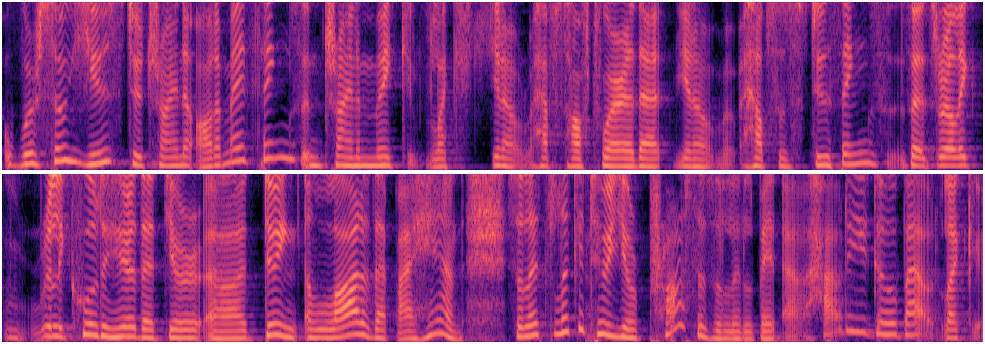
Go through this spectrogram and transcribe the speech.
we're so used to trying to automate things and trying to make like you know have software that you know helps us do things. So it's really really cool to hear that you're uh, doing a lot of that by hand. So let's look into your process a little bit. Uh, how do you go about like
